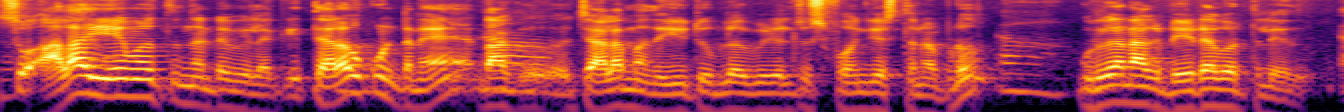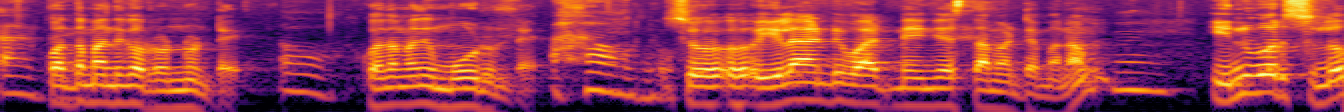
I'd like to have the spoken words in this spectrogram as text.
సో అలా ఏమవుతుందంటే వీళ్ళకి తెలవకుండానే నాకు చాలా మంది యూట్యూబ్లో వీడియోలు చూసి ఫోన్ చేస్తున్నప్పుడు గురుగా నాకు డేట్ ఆఫ్ బర్త్ లేదు. కొంతమందికి రెండు ఉంటాయి. ఓ కొంతమందికి మూడు ఉంటాయి సో ఇలాంటి వాటిని ఏం చేస్తామంటే మనం ఇన్వర్స్లో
